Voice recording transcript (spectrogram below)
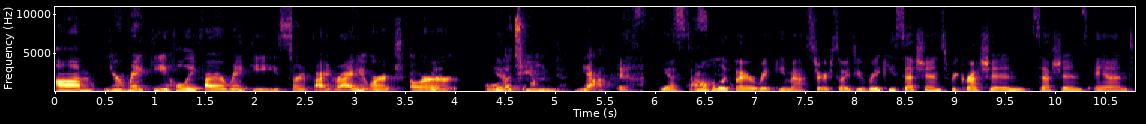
um you're Reiki, Holy Fire Reiki certified, right? Or or Yeah. attuned, yeah. Yes, yes, I'm a Holy Fire Reiki master. So I do Reiki sessions, regression sessions, and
